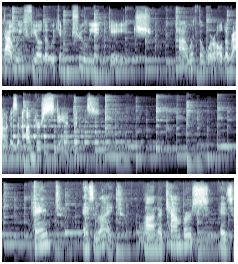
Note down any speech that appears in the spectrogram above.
that we feel that we can truly engage uh, with the world around us and understand it paint is light and the canvas is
